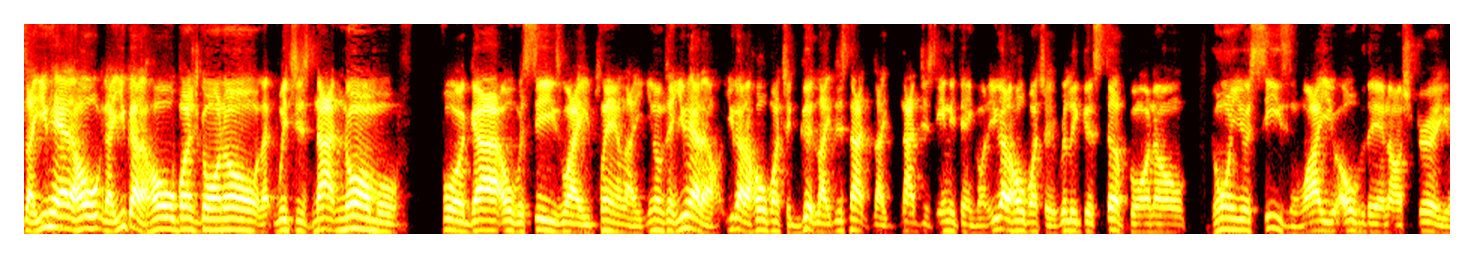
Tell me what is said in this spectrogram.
like you had a whole like you got a whole bunch going on, like which is not normal for a guy overseas while he playing. Like, you know what I'm saying? You had a you got a whole bunch of good, like this not like not just anything going on. You got a whole bunch of really good stuff going on during your season while you over there in Australia.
